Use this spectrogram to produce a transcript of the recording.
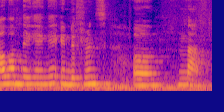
अब हम देखेंगे इन डिफरेंस मैप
